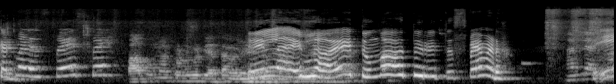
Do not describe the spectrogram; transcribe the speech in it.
ಕಟ್ ಮಾಡು ಸ್ಪ್ರೇ ಸ್ಪ್ರೇ ಇಲ್ಲ ಇಲ್ಲ. ಏ ತುಂಬಾ ಹೊತ್ತು ಇರುತ್ತೆ. ಸ್ಪ್ರೇ ಮಾಡು. ಏ.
